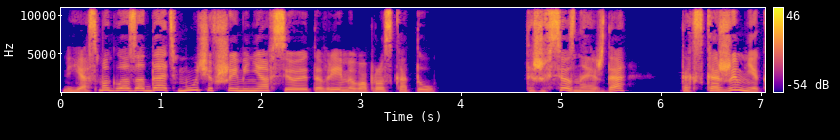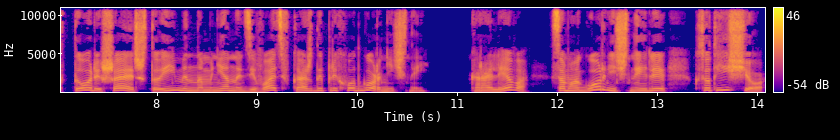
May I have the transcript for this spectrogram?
я смогла задать мучивший меня все это время вопрос коту. «Ты же все знаешь, да? Так скажи мне, кто решает, что именно мне надевать в каждый приход горничной? Королева? Сама горничная или кто-то еще?»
